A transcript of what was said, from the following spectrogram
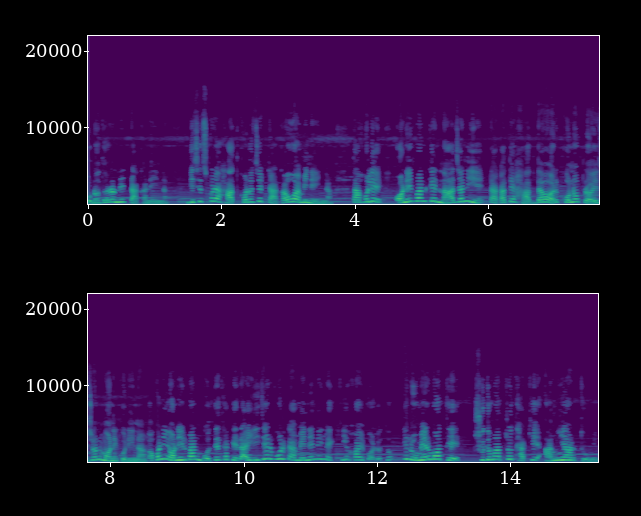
কোনো ধরনের টাকা নেই না। বিশেষ করে হাত খরচের টাকাও আমি নেই না। তাহলে অনির্বাণকে না জানিয়ে টাকাতে হাত দেওয়ার কোনো প্রয়োজন মনে করি না। তখনই অনির্বাণ বলতে থাকে, রাই, নিজের ভুলটা মেনে নিলে কি হয় বলো তো? এই রুমের মধ্যে শুধুমাত্র থাকি আমি আর তুমি।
